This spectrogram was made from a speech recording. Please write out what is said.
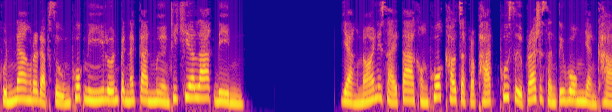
ขุนนางระดับสูงพวกนี้ล้วนเป็นนักการเมืองที่เคี่ยวลากดิน อย่างน้อยในสายตาของพวกเขาจักรพรรดิผู้สืบราชสันติวงศ์อย่างเขา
